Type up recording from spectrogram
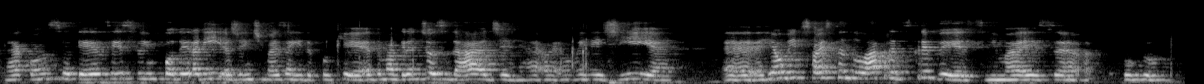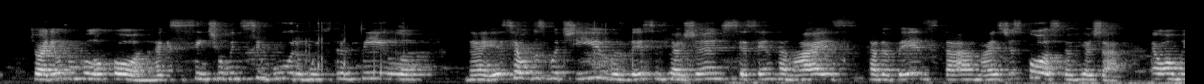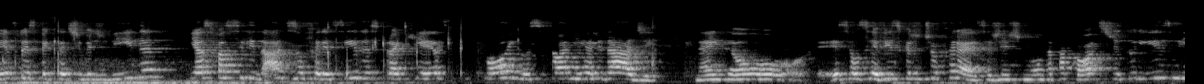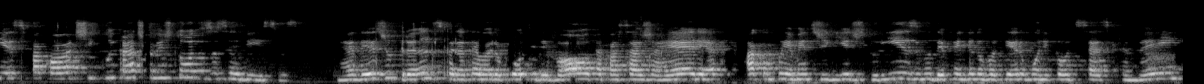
né, com certeza isso empoderaria a gente mais ainda, porque é de uma grandiosidade, né, é uma energia, é, realmente só estando lá para descrever, assim, mas é, o, que o Arilton colocou, né, que se sentiu muito seguro, muito tranquilo. Né? Esse é um dos motivos desse viajante 60 mais, cada vez está mais disposto a viajar. É o aumento da expectativa de vida e as facilidades oferecidas para que esse sonho se torne realidade. Né? Então, esse é o serviço que a gente oferece. A gente monta pacotes de turismo e esse pacote inclui praticamente todos os serviços né? desde o transfer até o aeroporto e de volta, passagem aérea, acompanhamento de guia de turismo, dependendo do roteiro, monitor de SESC também,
